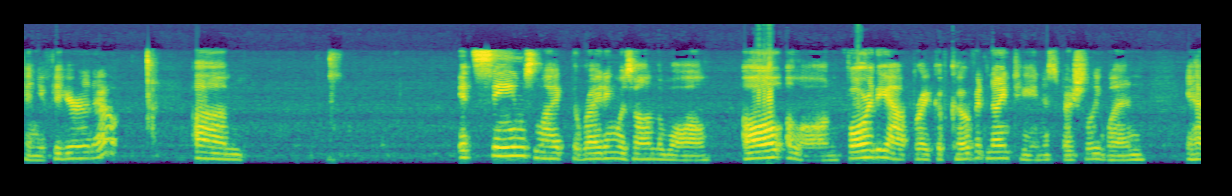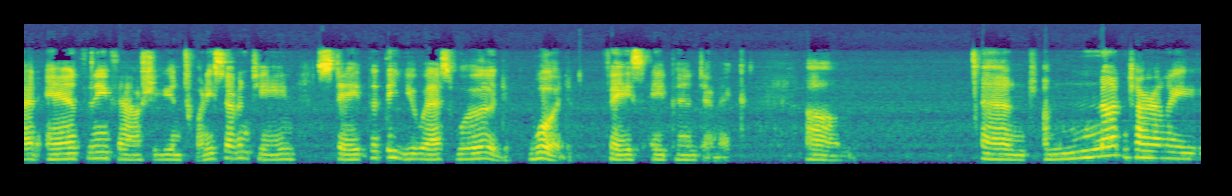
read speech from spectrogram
Can you figure it out? Um, it seems like the writing was on the wall all along for the outbreak of COVID-19, especially when you had Anthony Fauci in 2017 state that the U.S. would would face a pandemic. Um, and I'm not entirely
